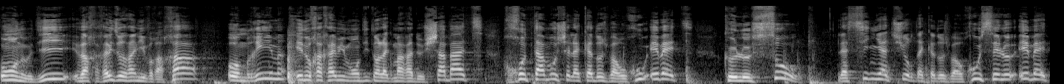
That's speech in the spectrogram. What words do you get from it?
On nous dit, Omrim, et nos Chachamim ont dit dans la Gemara de Shabbat, Chotamo shel Akadosh Baruch Hu, Emet, que le sceau, la signature d'Akadosh Baruch Hu, c'est le Emet.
